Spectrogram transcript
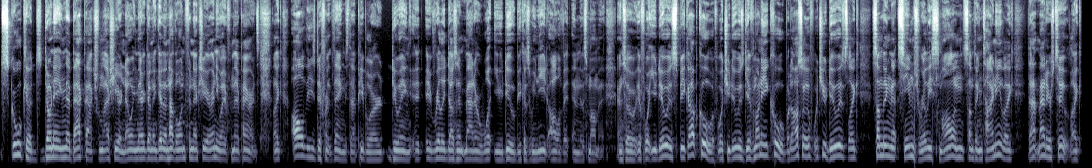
school kids donating their backpacks from last year, knowing they're gonna get another one for next year anyway from their parents. Like all these different things that people are doing, it, it really doesn't matter what you do because we need all of it in this moment. And so if what you do is speak up, cool. If what you do is give money, cool. But also if what you do is like something that seems really small and something tiny, like that matters too. Like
